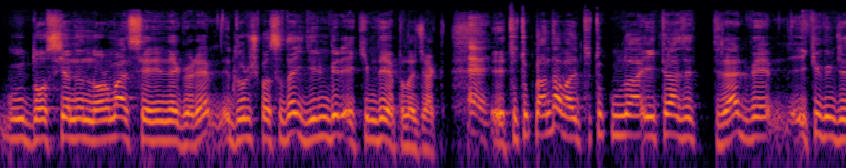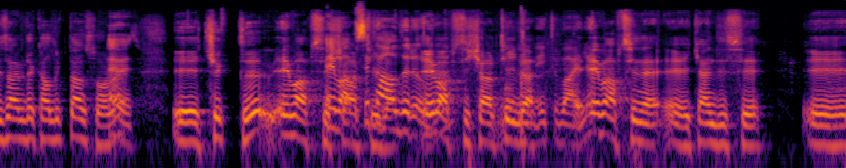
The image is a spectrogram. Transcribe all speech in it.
bu dosyanın normal serine göre duruşması da 21 Ekim'de yapılacak. Evet. E, tutuklandı ama tutukluluğa itiraz ettiler ve iki gün cezaevinde kaldıktan sonra Evet. e, çıktı. Ev hapsi Ev hapsi şartıyla. kaldırıldı. Ev hapsi şartıyla. İtibariyle. Ev hapsine e, kendisi e,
